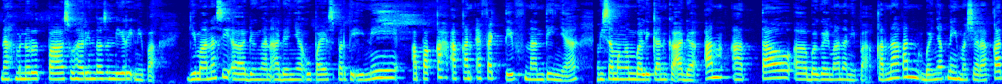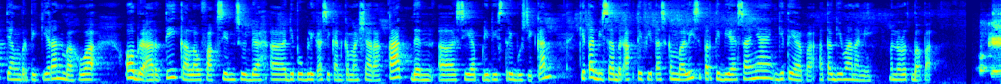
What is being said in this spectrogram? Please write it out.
Nah menurut Pak Suharinto sendiri nih Pak, Gimana sih uh, dengan adanya upaya seperti ini? Apakah akan efektif nantinya bisa mengembalikan keadaan atau uh, bagaimana nih Pak? Karena kan banyak nih masyarakat yang berpikiran bahwa oh berarti kalau vaksin sudah uh, dipublikasikan ke masyarakat dan uh, siap didistribusikan, kita bisa beraktivitas kembali seperti biasanya gitu ya Pak? Atau gimana nih menurut Bapak? Oke,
